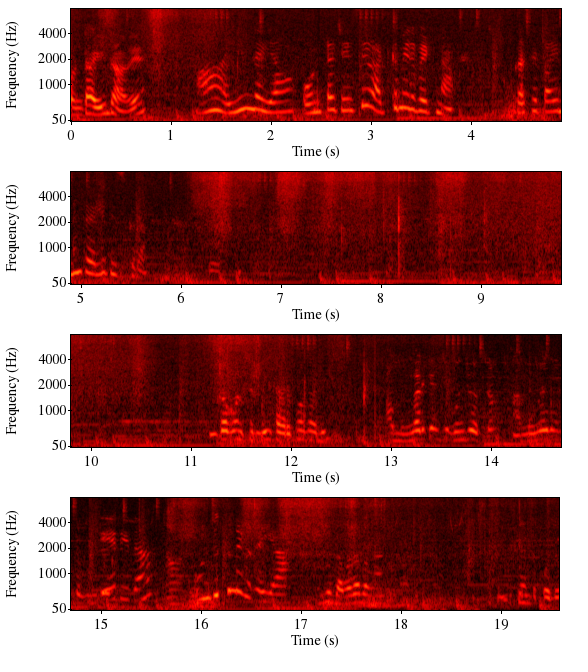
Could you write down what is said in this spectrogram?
వంట అయిందా అదే అయ్యిందయ్యా. వంట చేసి అటుక మీద పెట్టిన. కాసేపు అయినంత వెళ్ళి తీసుకురా. ఇంకా కొంచెం సరిపోతుంది. ఆ ముంగడికి నుంచి గుంజు వచ్చాం ఆ ముంగడి ఏదిదా గుంజుతున్నాయి కదయ్యా. ఇది దబదబా ఇంటికి ఎంత పొద్దు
